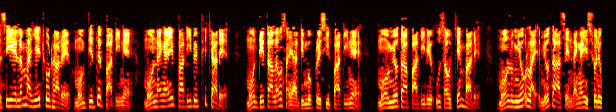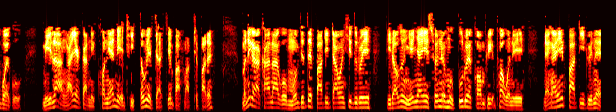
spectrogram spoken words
NCA လက်မှတ်ရေးထိုးထားတဲ့မွန်ပြည်သစ်ပါတီနဲ့မွန်နိုင်ငံရေးပါတီတွေဖြစ်ကြတဲ့မွန်ဒေတာလုံးဆိုင်ရာဒီမိုကရေစီပါတီနဲ့မွန်မျိုးသားပါတီတွေဥဆောင်ကျင်းပတဲ့မွန်လူမျိုးအလိုက်အမျိုးသားအဆင့်နိုင်ငံရေးဆွေးနွေးပွဲကိုမေလ9ရက်ကနေ9ရက်နေ့အထိ3ရက်ကြာကျင်းပမှာဖြစ်ပါတယ်။မနေ့ကအခမ်းအနားကိုမွန်ပြည်သစ်ပါတီတာဝန်ရှိသူတွေပြည်ထောင်စုငြိမ်းချမ်းရေးဆွေးနွေးမှုပူးတွဲကော်မတီအဖွဲ့ဝင်တွေနိုင်ငံရေးပါတီတွေနဲ့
